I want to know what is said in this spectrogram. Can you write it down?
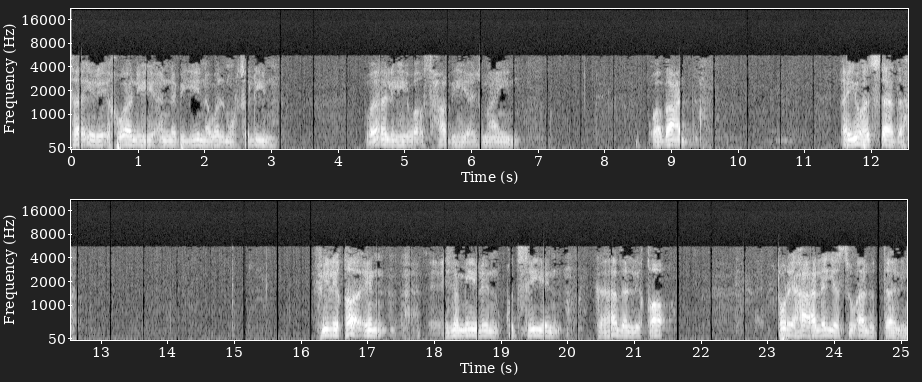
سائر إخوانه النبيين والمرسلين وآله وأصحابه أجمعين. وبعد أيها السادة في لقاء جميل قدسي كهذا اللقاء طرح علي السؤال التالي.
